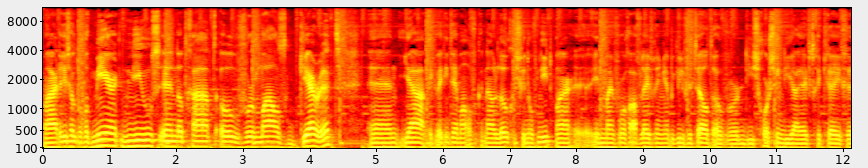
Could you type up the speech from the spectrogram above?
Maar er is ook nog wat meer nieuws en dat gaat over Miles Garrett. En ja, ik weet niet helemaal of ik het nou logisch vind of niet. Maar in mijn vorige aflevering heb ik jullie verteld over die schorsing die hij heeft gekregen.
